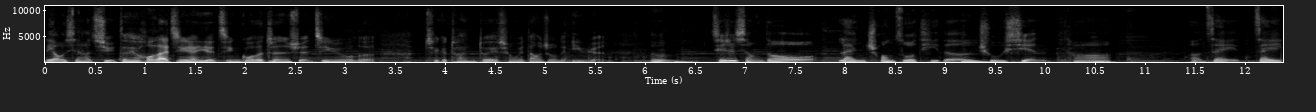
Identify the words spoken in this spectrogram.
聊下去，对，后来竟然也经过了甄选，进入了这个团队，成为当中的一员。嗯嗯，其实想到蓝创作体的嗯。出现，它呃在在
